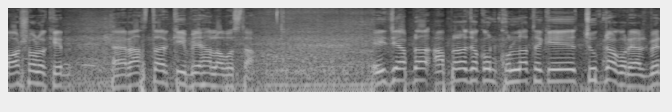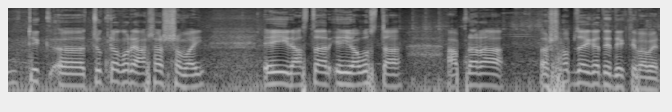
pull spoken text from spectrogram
মহাসড়কের রাস্তার কি বেহাল অবস্থা। এই যে আপনার আপনারা যখন খুলনা থেকে চুকনগরে আসবেন ঠিক আহ, চুকনগরে আসার সময় এই রাস্তার এই অবস্থা আপনারা সব জায়গাতে দেখতে পাবেন।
